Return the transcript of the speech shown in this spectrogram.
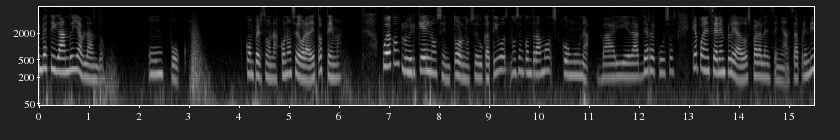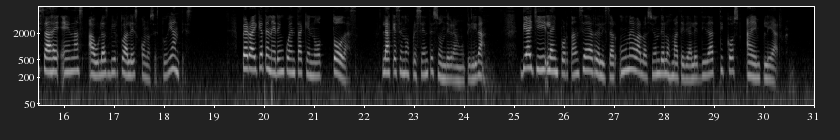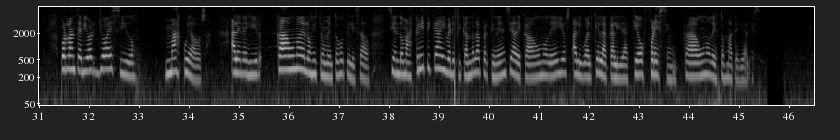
Investigando y hablando un poco con personas conocedoras de estos temas, puedo concluir que en los entornos educativos nos encontramos con una variedad de recursos que pueden ser empleados para la enseñanza-aprendizaje en las aulas virtuales con los estudiantes. Pero hay que tener en cuenta que no todas las que se nos presenten son de gran utilidad. De allí la importancia de realizar una evaluación de los materiales didácticos a emplear. Por lo anterior, yo he sido más cuidadosa al elegir cada uno de los instrumentos utilizados, siendo más crítica y verificando la pertinencia de cada uno de ellos, al igual que la calidad que ofrecen cada uno de estos materiales.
